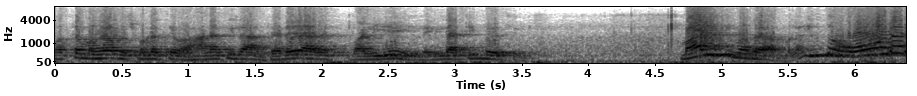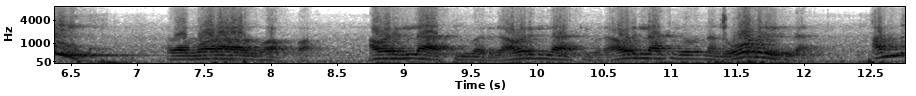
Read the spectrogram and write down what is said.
மொத்த மதாபு சொல்ல தேவை ஹனஃபில அந்த கிடையாது வழியே இல்லை. இல்லாட்டியும் இருக்கு மாலிக்கு மதாபுல இந்த ஓர்டர் இல்லை. அதாவது மோராவது வாப்பா. அவர் இல்லாட்டி இவர் அவர் இல்லாட்டி இவர் அவர் இல்லாட்டி இவர் அந்த ஓர்டர் இல்லை. அந்த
